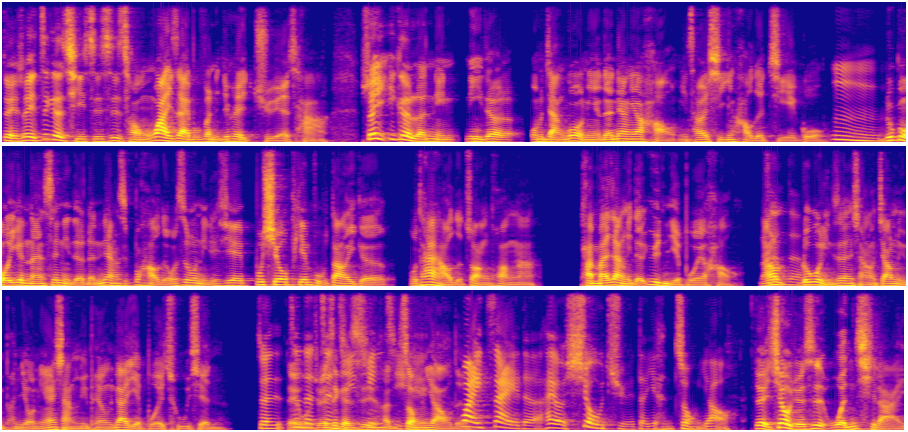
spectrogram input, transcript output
对，所以这个其实是从外在部分你就可以觉察。所以一个人，你你的我们讲过，你的能量要好，你才会吸引好的结果。嗯，如果一个男生你的能量是不好的，或是说你这些不修篇幅到一个不太好的状况啊，坦白讲，你的运也不会好。然后，如果你真的想要交女朋友，你还想女朋友应该也不会出现。真真的，我觉得这个是很重要的。外在的还有嗅觉的也很重要。对，嗅觉是闻起来。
